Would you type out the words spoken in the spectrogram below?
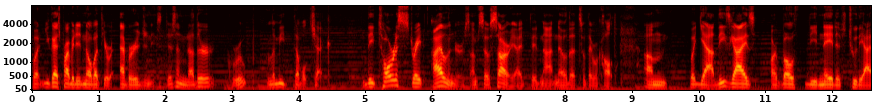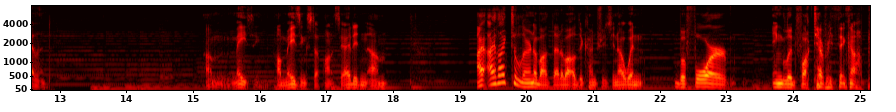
but you guys probably didn't know about the Aborigines. There's another group. Let me double check. The Torres Strait Islanders. I'm so sorry. I did not know that's what they were called. Um, but yeah, these guys are both the natives to the island amazing, amazing stuff. Honestly, I didn't. Um, I I like to learn about that about other countries. You know, when before England fucked everything up.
